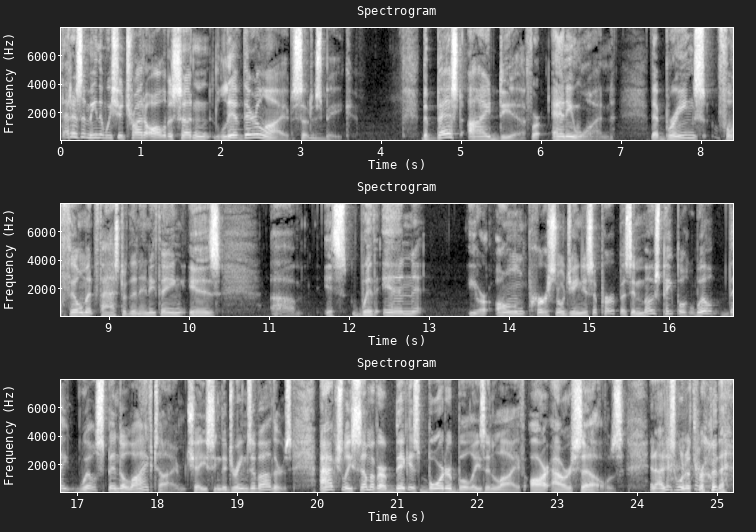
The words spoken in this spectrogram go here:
that doesn't mean that we should try to all of a sudden live their lives, so to speak. The best idea for anyone that brings fulfillment faster than anything is um, it's within your own personal genius of purpose. And most people will they will spend a lifetime chasing the dreams of others. Actually some of our biggest border bullies in life are ourselves. And i just want to throw that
